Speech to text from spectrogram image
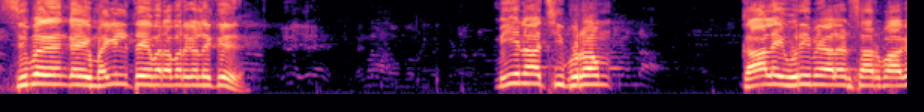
சிவகங்கை மயில் தேவர் அவர்களுக்கு மீனாட்சிபுரம் காலை உரிமையாளர் சார்பாக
